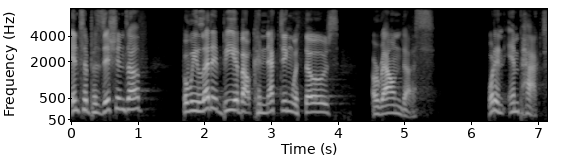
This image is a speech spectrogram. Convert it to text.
into positions of, but we let it be about connecting with those around us. What an impact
